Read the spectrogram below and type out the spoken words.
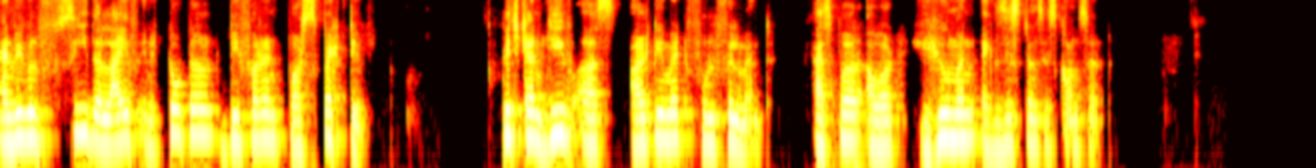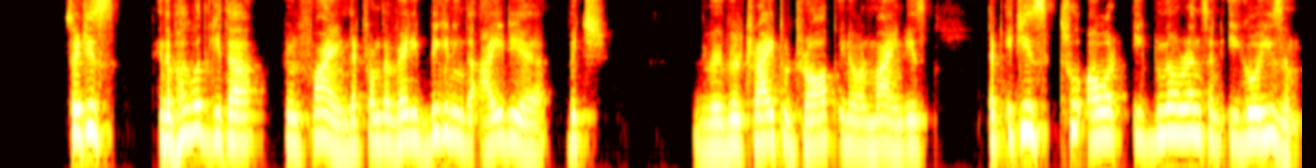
and we will see the life in a total different perspective which can give us ultimate fulfillment as per our human existence is concerned. So it is in the bhagavad gita we will find that from the very beginning the idea which we will try to drop in our mind is that it is through our ignorance and egoism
